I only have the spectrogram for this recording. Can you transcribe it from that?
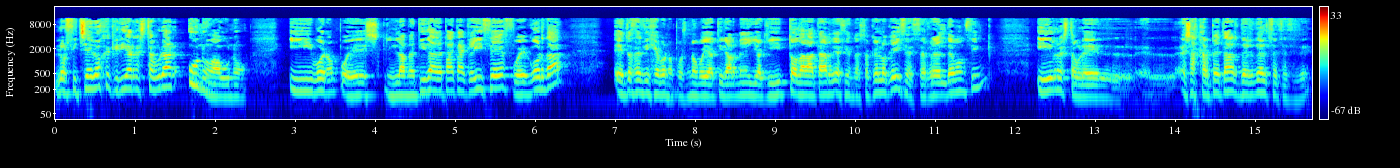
los ficheros que quería restaurar uno a uno. Y bueno, pues la metida de pata que hice fue gorda. Entonces dije, bueno, pues no voy a tirarme yo aquí toda la tarde haciendo esto. ¿Qué es lo que hice? Cerré el Devon Think y restauré esas carpetas desde el CCCC.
